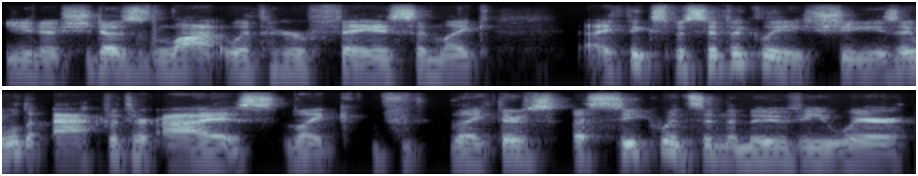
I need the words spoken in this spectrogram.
you know she does a lot with her face and like I think specifically she is able to act with her eyes. Like like there's a sequence in the movie where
